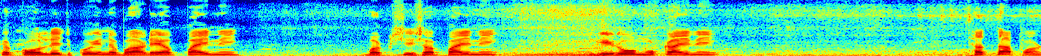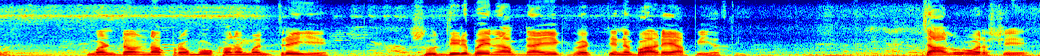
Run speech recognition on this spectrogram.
કે કોલેજ કોઈને ભાડે અપાય નહીં, બક્ષિસ અપાય નહીં, ગીરો મુકાય નહીં. છતાં પણ મંડળના પ્રમુખ અને મંત્રીએ સુધીરભાઈ નામના એક વ્યક્તિને ભાડે આપી હતી. ચાલુ વર્ષે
